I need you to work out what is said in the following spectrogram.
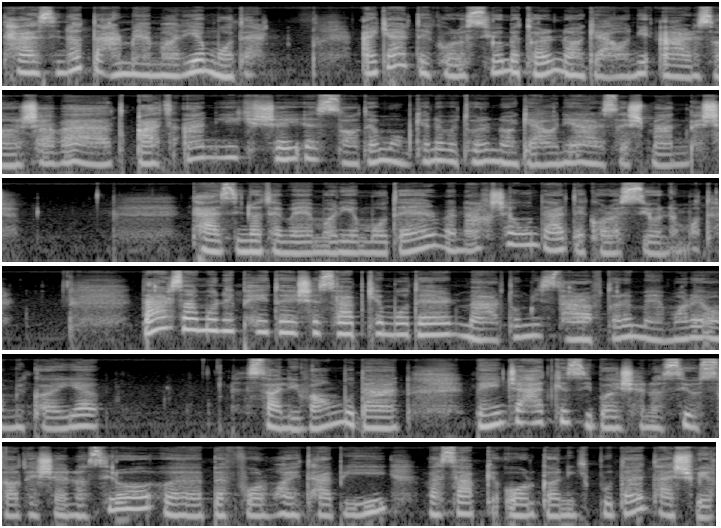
تزئینات در معماری مدرن اگر دکوراسیون به طور ناگهانی ارزان شود قطعا یک شیء ساده ممکنه به طور ناگهانی ارزشمند بشه تزیینات معماری مدرن و نقش اون در دکوراسیون مدرن در زمان پیدایش سبک مدرن مردم نیز طرفدار معمار آمریکایی سالیوان بودند به این جهت که زیبایی شناسی و ساده شناسی رو به فرمهای طبیعی و سبک ارگانیک بودن تشویق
